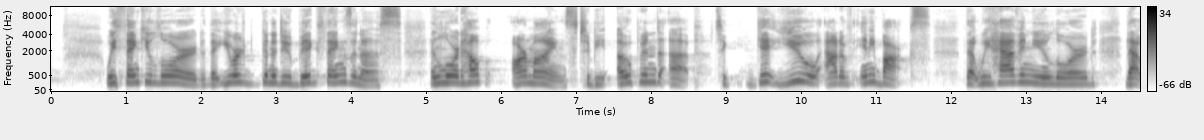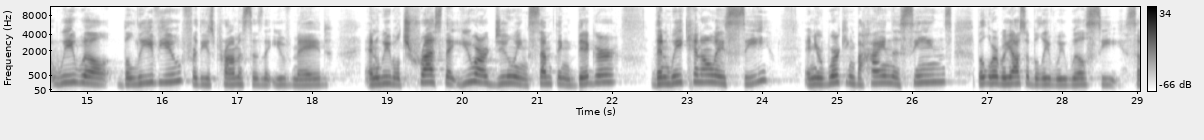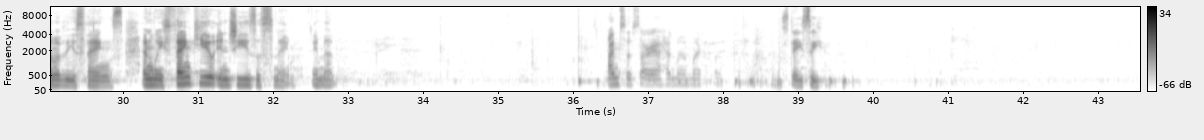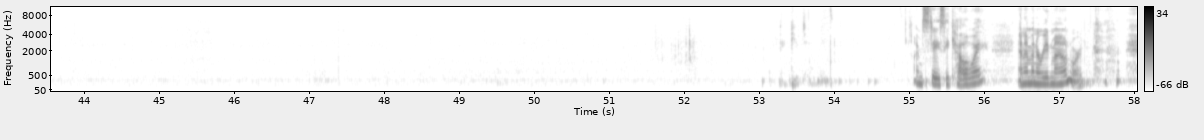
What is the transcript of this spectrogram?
We thank you, Lord, that you are going to do big things in us. And Lord, help our minds to be opened up to get you out of any box that we have in you, Lord, that we will believe you for these promises that you've made, and we will trust that you are doing something bigger than we can always see. And you're working behind the scenes. But Lord, we also believe we will see some of these things. And we thank you in Jesus' name. Amen. I'm so sorry I had my own microphone. Stacy. I'm Stacy Calloway, and I'm going to read my own word.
